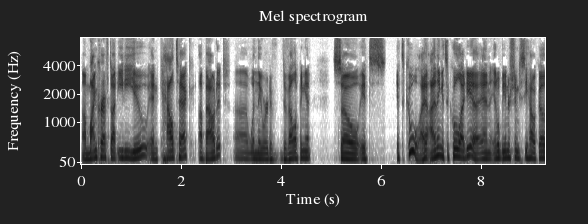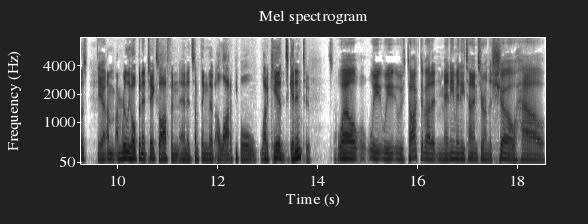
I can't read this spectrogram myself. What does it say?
uh, Minecraft.edu and Caltech about it uh, when they were de- developing it. So it's it's cool. I, I think it's a cool idea, and it'll be interesting to see how it goes. Yeah. I'm I'm really hoping it takes off, and and it's something that a lot of people, a lot of kids get into. So. Well, we we we've talked about it many many times here on the show how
